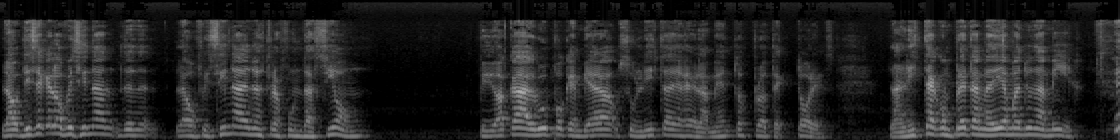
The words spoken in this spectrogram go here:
La- dice que la oficina, de, la oficina de nuestra fundación pidió a cada grupo que enviara su lista de reglamentos protectores. La lista completa medía más de una milla.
